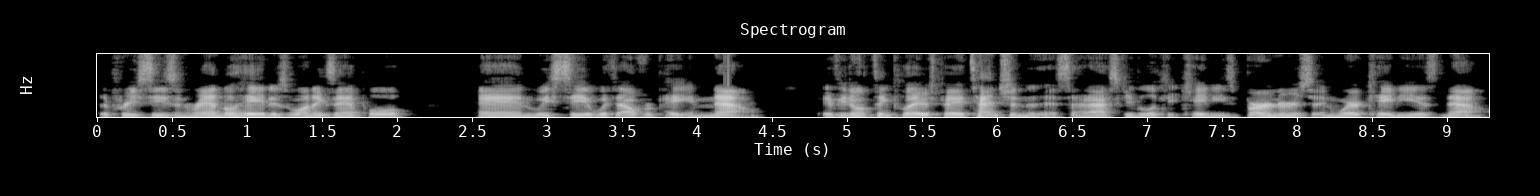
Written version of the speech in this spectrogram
The preseason Randle hate is one example, and we see it with Elfrid Payton now. If you don't think players pay attention to this, I'd ask you to look at KD's burners and where KD is now.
